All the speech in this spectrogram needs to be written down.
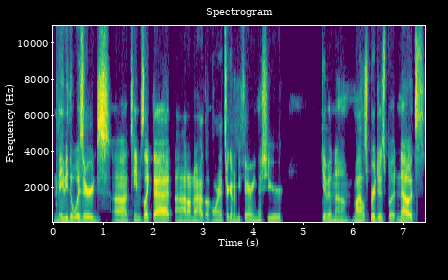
maybe the Wizards, uh, teams like that. Uh, I don't know how the Hornets are going to be faring this year, given um, Miles Bridges, but no, it's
